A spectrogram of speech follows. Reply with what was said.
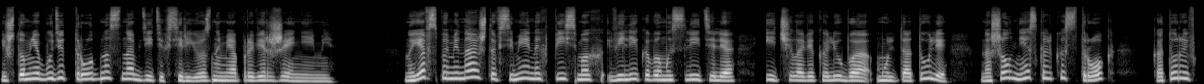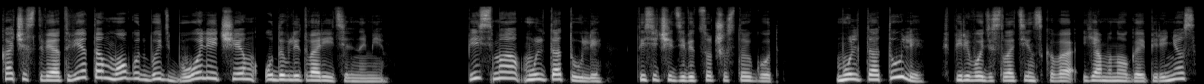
и что мне будет трудно снабдить их серьезными опровержениями. Но я вспоминаю, что в семейных письмах великого мыслителя и человеколюба Мультатули нашел несколько строк, которые в качестве ответа могут быть более чем удовлетворительными. Письма Мультатули, 1906 год. Мультатули, в переводе с латинского «я многое перенес,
